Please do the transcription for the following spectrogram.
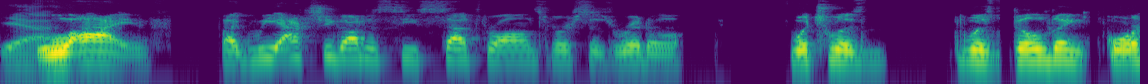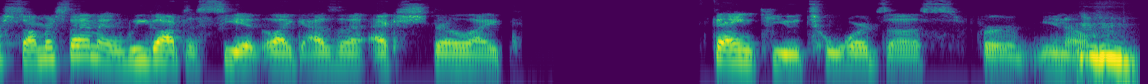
Yeah, live. Like we actually got to see Seth Rollins versus Riddle, which was was building for SummerSlam, and we got to see it like as an extra like thank you towards us for you know,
